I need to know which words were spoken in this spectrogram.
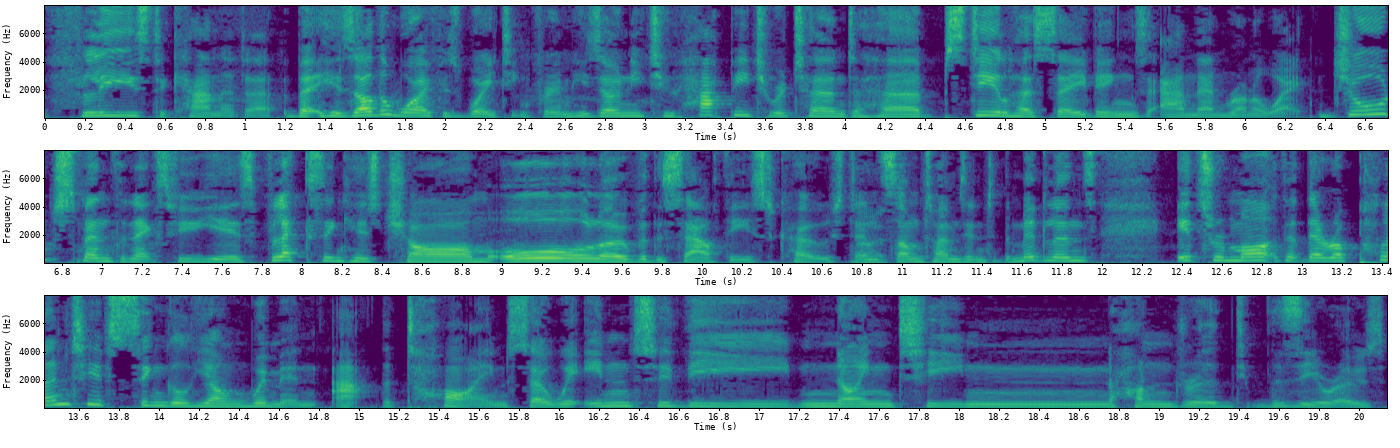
flees to Canada, but his other wife is waiting for him. He's only too happy to return to her, steal her savings, and then run away. George spends the next few years flexing his charm all over the southeast coast and sometimes into the Midlands. It's remarked that there are plenty of single young women at the time, so we're into the 1900, the zeros.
